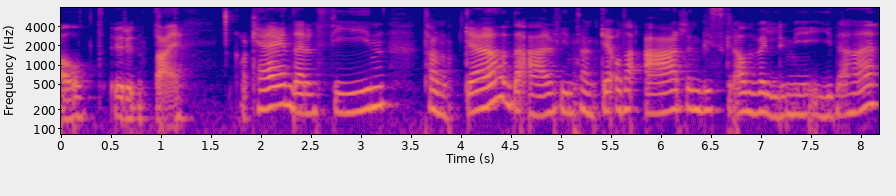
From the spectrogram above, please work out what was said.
alt rundt deg. Ok, Det er en fin tanke. Det er en fin tanke, og det er til en viss grad veldig mye i det her.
